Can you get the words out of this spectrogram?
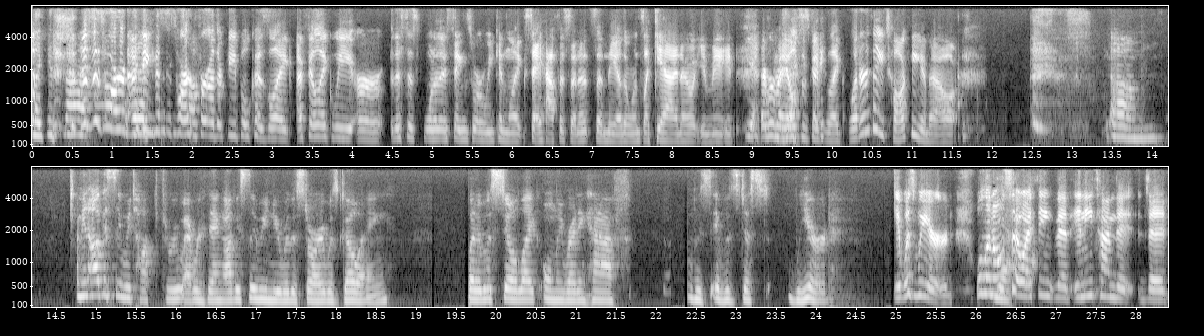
Like it's not. this is hard. I think this is hard for other people because, like, I feel like we are. This is one of those things where we can like say half a sentence and the other one's like, "Yeah, I know what you mean." Yeah, Everybody else is gonna be like, "What are they talking about?" Um, I mean, obviously we talked through everything. Obviously we knew where the story was going, but it was still like only writing half. Was it was just weird. It was weird. Well, and Yeah. also I think that anytime that that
